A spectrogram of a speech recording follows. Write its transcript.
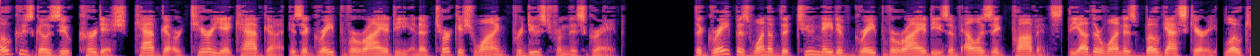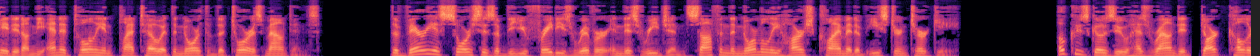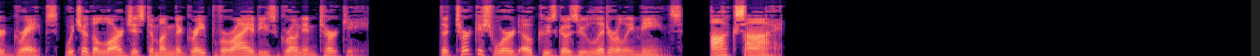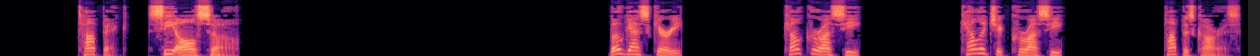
Okuzgozu Kurdish, Kavga or Tiriye Kavga is a grape variety and a Turkish wine produced from this grape. The grape is one of the two native grape varieties of Elazig province the other one is Bogaskeri, located on the Anatolian plateau at the north of the Taurus Mountains. The various sources of the Euphrates River in this region soften the normally harsh climate of eastern Turkey. Okuzgozu has rounded, dark-colored grapes, which are the largest among the grape varieties grown in Turkey. The Turkish word okuzgozu literally means ox eye. See also. Bogaskeri. Kalkarasi. Kalecik Karasi Papaskaras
